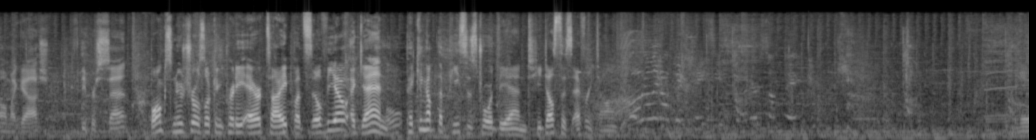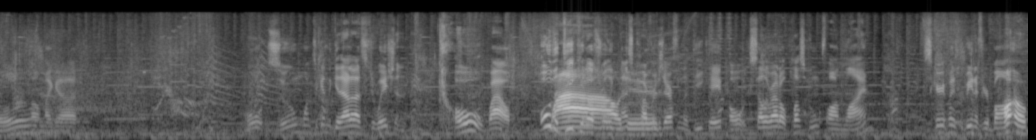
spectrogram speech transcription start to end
Oh my gosh. 50%. Bonk's neutral's looking pretty airtight, but Silvio, again, Oh. picking up the pieces toward the end. He does this every time. Oh my god. Oh, zoom once again to get out of that situation. Oh, wow. Oh, the DK, that was Wow, really nice dude. coverage there from the DK. Oh, Acceleratle plus oomph online. Scary place to be in if you're bomb. Uh-oh.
